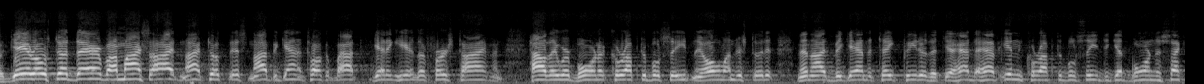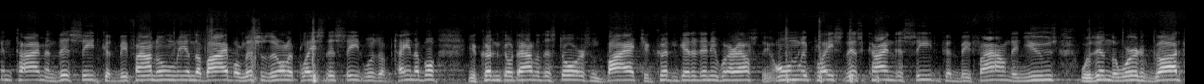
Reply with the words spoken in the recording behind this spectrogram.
But Gayro stood there by my side, and I took this and I began to talk about getting here the first time and how they were born a corruptible seed, and they all understood it. And then I began to take Peter that you had to have incorruptible seed to get born the second time, and this seed could be found only in the Bible, and this is the only place this seed was obtainable. You couldn't go down to the stores and buy it, you couldn't get it anywhere else. The only place this kind of seed could be found and used was in the Word of God.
